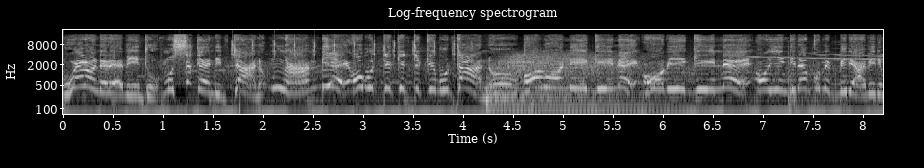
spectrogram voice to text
weerondera ebintu mu sekendi ttaano ŋŋambye obutikitiki butaano. Olwo oniigine obiigine oyingire 221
